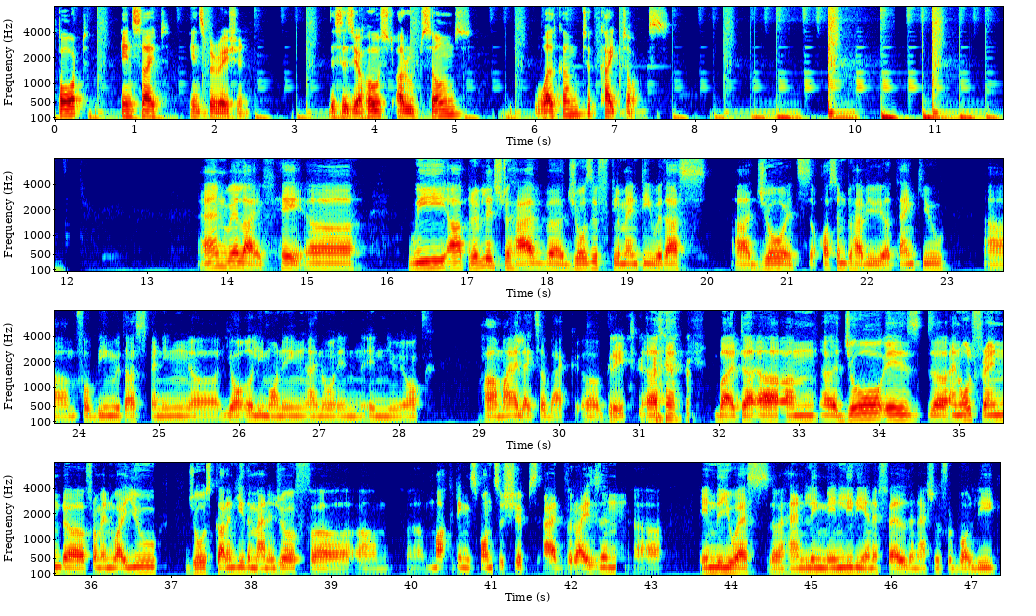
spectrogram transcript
sport, insight, inspiration. This is your host, Arup Soames. Welcome to Kite Talks. And we're live. Hey, uh, we are privileged to have uh, Joseph Clementi with us. Uh, Joe, it's awesome to have you here. Thank you um, for being with us, spending uh, your early morning, I know, in, in New York. Ha, my lights are back. Uh, great. Uh, but uh, um, uh, Joe is uh, an old friend from NYU. Joe's currently the manager of um, marketing sponsorships at Verizon in the US, handling mainly the NFL, the National Football League.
